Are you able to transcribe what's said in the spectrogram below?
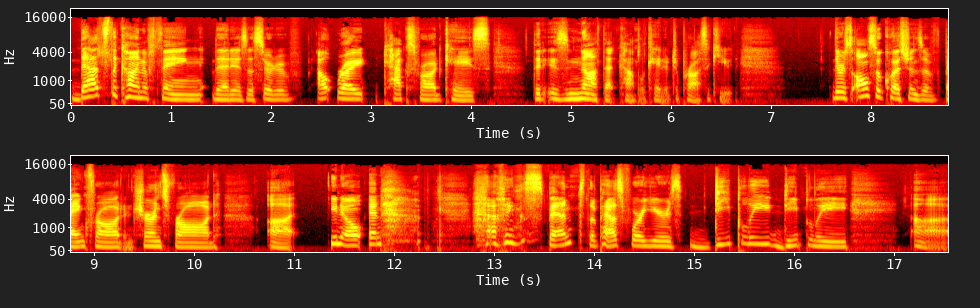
that's the kind of thing that is a sort of outright tax fraud case that is not that complicated to prosecute. There's also questions of bank fraud, insurance fraud, uh, you know, and having spent the past four years deeply, deeply, uh,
